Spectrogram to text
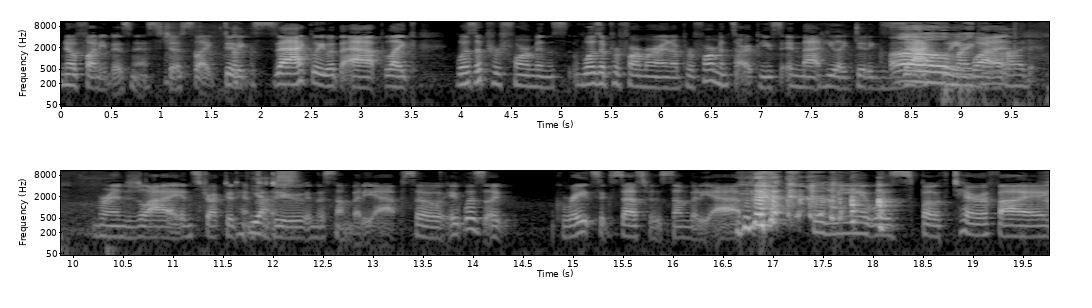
no funny business. Just like did exactly what the app like was a performance was a performer in a performance art piece in that he like did Oh exactly my what god. Miranda July instructed him Yes. to do in the Somebody app. So it was a great success for the Somebody app. for me, it was both terrifying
